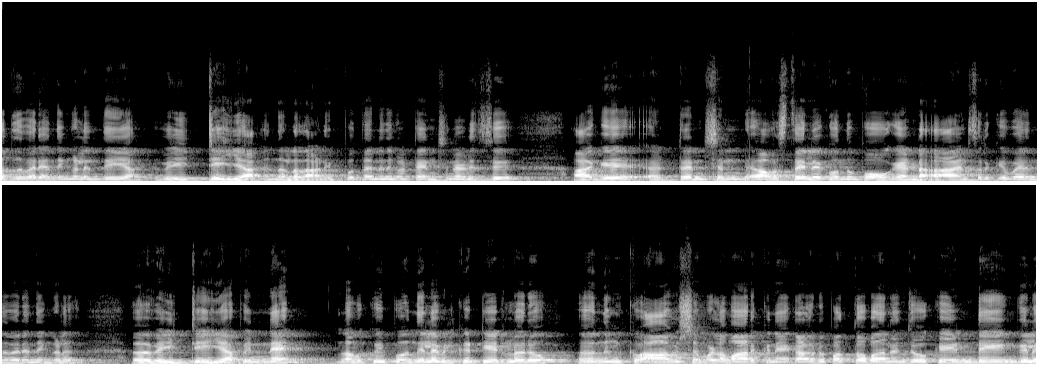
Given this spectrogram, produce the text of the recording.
അതുവരെ നിങ്ങൾ എന്ത് ചെയ്യുക? വെയിറ്റ് ചെയ്യുക എന്നുള്ളതാണ്. ഇപ്പോൾ തന്നെ നിങ്ങൾ ടെൻഷൻ അടിച്ച് ആകെ ടെൻഷൻ അവസ്ഥയിലേക്കൊന്നും പോകേണ്ട. ആ ആൻസർക്ക് വരുന്നവരെ നിങ്ങൾ വെയിറ്റ് ചെയ്യുക. പിന്നെ നമുക്ക് ഇപ്പോൾ നിലവിൽ കിട്ടിയിട്ടുള്ളൊരു നിങ്ങൾക്ക് ആവശ്യമുള്ള മാർക്കിനേക്കാൾ ഒരു പത്തോ പതിനഞ്ചോ ഒക്കെ ഉണ്ട് എങ്കിൽ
